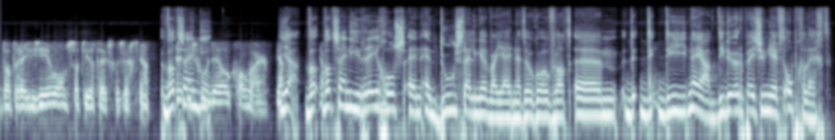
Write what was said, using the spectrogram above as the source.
dat realiseren we ons dat hij dat heeft gezegd. Ja. Wat Het zijn is die- deel ook gewoon waar. Ja, wa- Ja. wat zijn die regels en, en doelstellingen waar jij het net ook over had, ehm, die, die, nou ja, die de Europese Unie heeft opgelegd?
